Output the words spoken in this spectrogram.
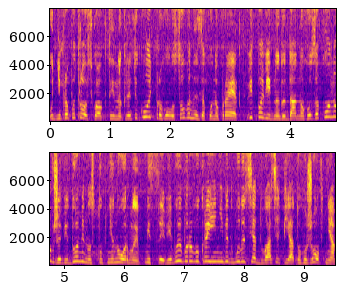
У Дніпропетровську активно критикують проголосований законопроект. Відповідно до даного закону вже відомі наступні норми. Місцеві вибори в Україні відбудуться 25 жовтня.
